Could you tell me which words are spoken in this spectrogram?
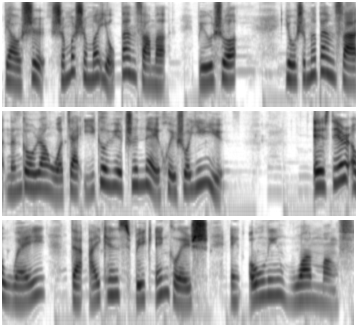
表示什么什么有办法吗？比如说，有什么办法能够让我在一个月之内会说英语？Is there a way that I can speak English in only one month？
